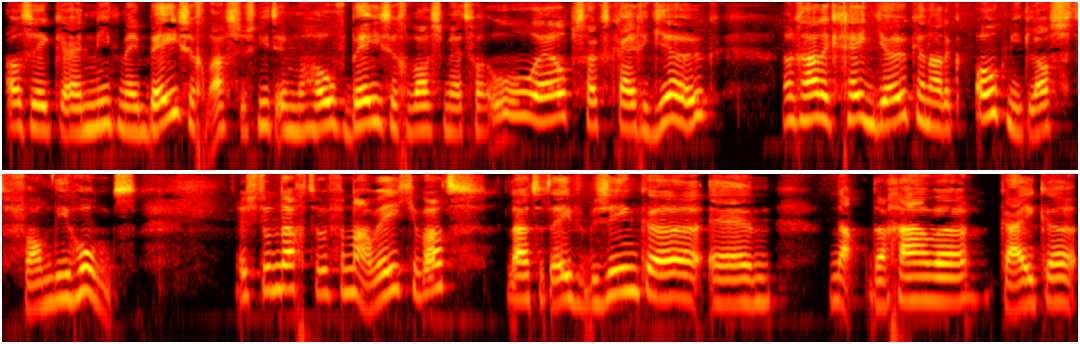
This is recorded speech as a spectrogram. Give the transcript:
als ik er niet mee bezig was, dus niet in mijn hoofd bezig was met van oeh help, straks krijg ik jeuk. Dan had ik geen jeuk en had ik ook niet last van die hond. Dus toen dachten we van nou weet je wat, laten we het even bezinken en nou, dan gaan we kijken.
